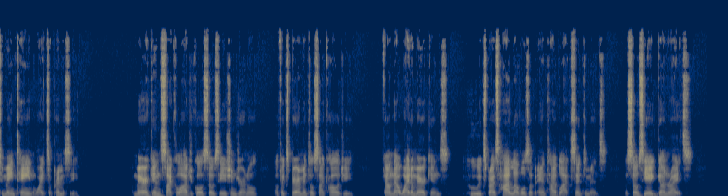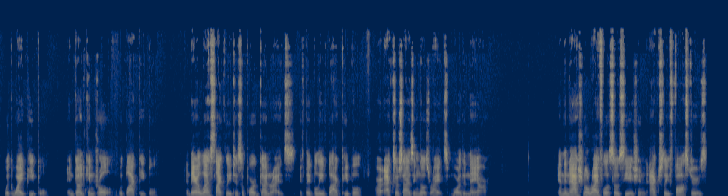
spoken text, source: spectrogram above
to maintain white supremacy. American Psychological Association Journal of Experimental Psychology found that white Americans who express high levels of anti black sentiments associate gun rights with white people and gun control with black people, and they are less likely to support gun rights if they believe black people are exercising those rights more than they are. And the National Rifle Association actually fosters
